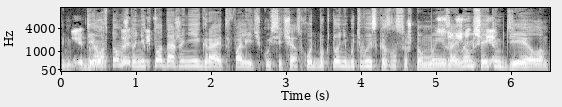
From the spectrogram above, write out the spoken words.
Дело в том, что никто даже не играет в политику сейчас. Хоть бы кто-нибудь высказался, что мы Совершенно займемся верно. этим делом,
